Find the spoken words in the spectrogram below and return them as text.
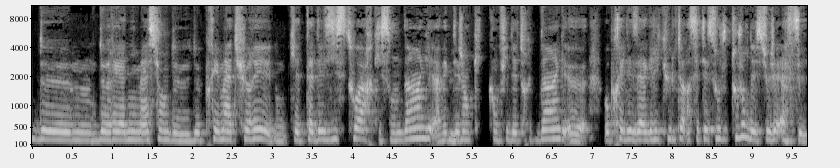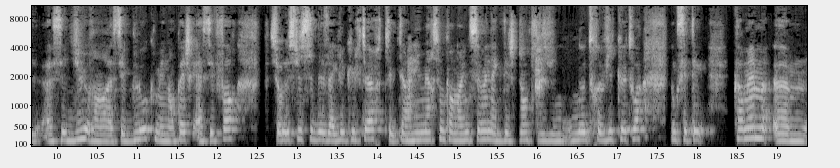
de, de réanimation de, de prématurés. Donc, tu as des histoires qui sont dingues, avec des gens qui confient des trucs dingues euh, auprès des agriculteurs. C'était toujours des sujets assez assez durs, hein, assez glauques, mais n'empêche assez forts. Sur le suicide des agriculteurs, tu étais en immersion pendant une semaine avec des gens qui vivent une autre vie que toi. Donc, c'était quand même euh,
